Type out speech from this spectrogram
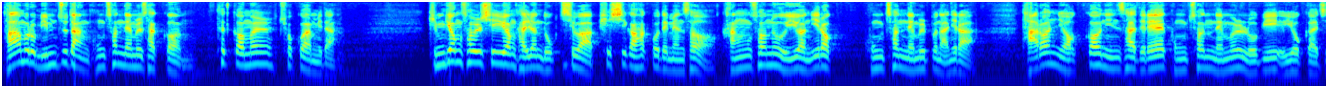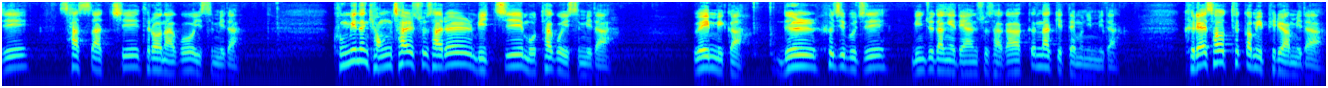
다음으로 민주당 공천뇌물 사건 특검을 촉구합니다. 김경 서울시의원 관련 녹취와 PC가 확보되면서 강선우 의원 1억 공천 뇌물뿐 아니라 다른 여권 인사들의 공천 뇌물 로비 의혹까지 샅샅이 드러나고 있습니다. 국민은 경찰 수사를 믿지 못하고 있습니다. 왜입니까? 늘 흐지부지 민주당에 대한 수사가 끝났기 때문입니다. 그래서 특검이 필요합니다.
